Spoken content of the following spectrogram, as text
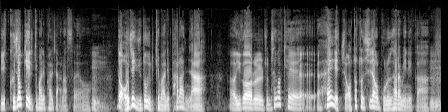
이 그저께 이렇게 많이 팔지 않았어요. 음. 근데 어제 유독 이렇게 많이 팔았냐? 어, 이거를 좀 생각해 해야겠죠. 어떻든 시장을 보는 사람이니까. 음.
